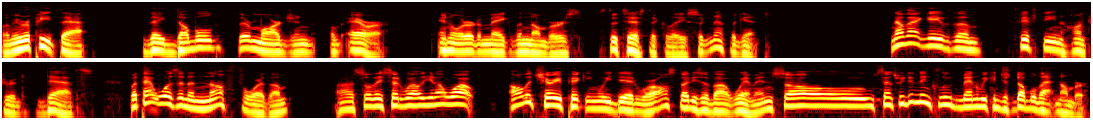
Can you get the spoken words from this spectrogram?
Let me repeat that. They doubled their margin of error in order to make the numbers statistically significant. Now that gave them 1,500 deaths, but that wasn't enough for them. Uh, so they said, well, you know what? all the cherry picking we did were all studies about women. So since we didn't include men, we can just double that number.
